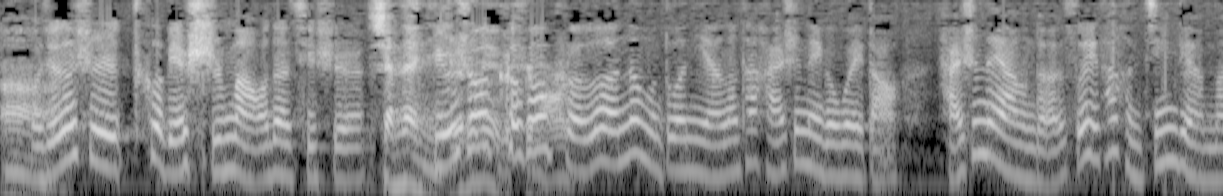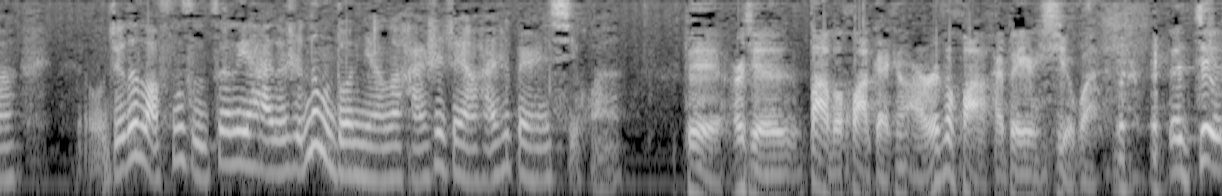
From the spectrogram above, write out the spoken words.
啊我觉得是特别时髦的。其实，现在你比如说可口可乐那么多年了，它还是那个味道，还是那样的，所以它很经典嘛。我觉得老夫子最厉害的是那么多年了还是这样，还是被人喜欢。对，而且爸爸画改成儿子画还被人喜欢。呃，这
